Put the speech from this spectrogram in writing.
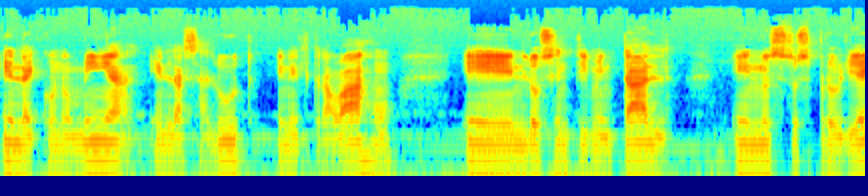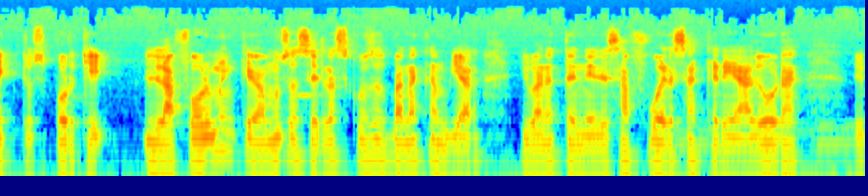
en la economía, en la salud, en el trabajo, en lo sentimental, en nuestros proyectos, porque la forma en que vamos a hacer las cosas van a cambiar y van a tener esa fuerza creadora eh,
